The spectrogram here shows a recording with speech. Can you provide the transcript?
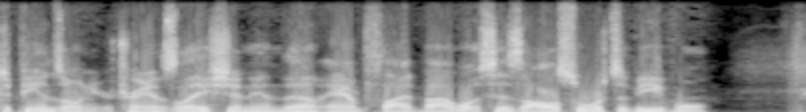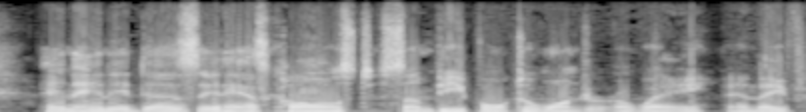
depends on your translation. In the Amplified Bible, it says all sorts of evil, and and it does it has caused some people to wander away, and they've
